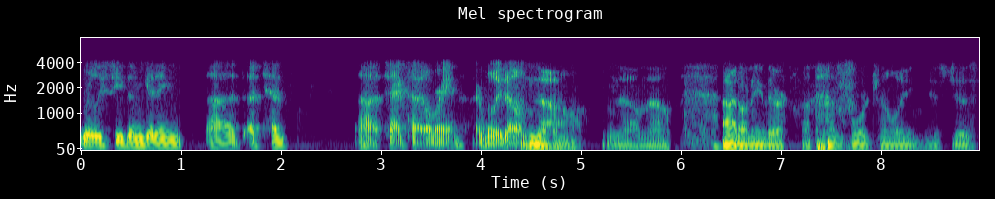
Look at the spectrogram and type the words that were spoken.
really see them getting uh, a tenth uh, tag title reign. I really don't. No, no, no. I don't either. Unfortunately, it's just.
